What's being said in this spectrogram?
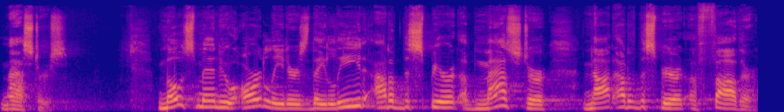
Masters. Most men who are leaders, they lead out of the spirit of master, not out of the spirit of father.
